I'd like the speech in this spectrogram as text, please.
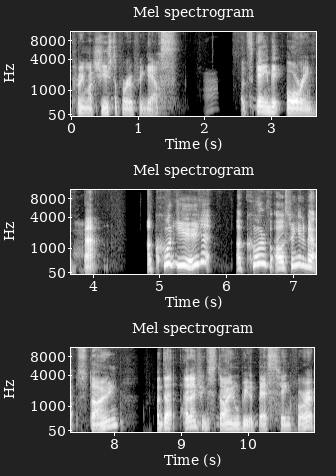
pretty much used it for everything else. It's getting a bit boring, but I could use it. I could. I was thinking about stone, but that, I don't think stone will be the best thing for it.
